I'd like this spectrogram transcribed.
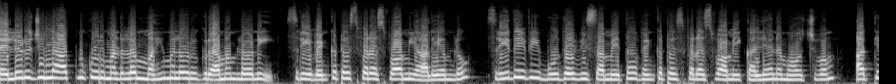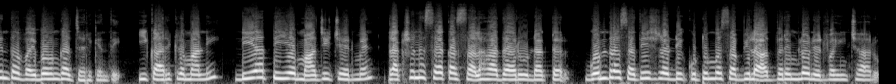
నెల్లూరు జిల్లా ఆత్మకూరు మండలం మహిమలూరు గ్రామంలోని శ్రీ వెంకటేశ్వర స్వామి ఆలయంలో శ్రీదేవి భూదేవి సమేత వెంకటేశ్వర స్వామి కళ్యాణ మహోత్సవం అత్యంత వైభవంగా జరిగింది. ఈ కార్యక్రమాన్ని డిఆర్టీఏ మాజీ చైర్మన్ రక్షణ శాఖ సలహాదారు డాక్టర్ గుండ్ర సతీష్ రెడ్డి కుటుంబ సభ్యుల ఆధ్వర్యంలో నిర్వహించారు.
